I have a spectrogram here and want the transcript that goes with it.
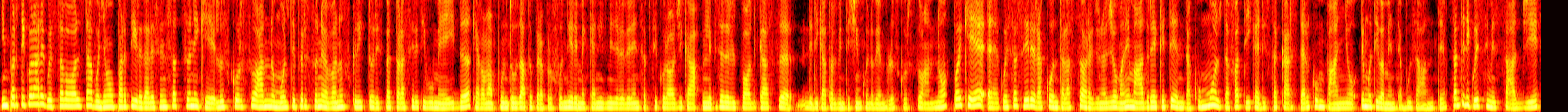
In particolare questa volta vogliamo partire dalle sensazioni che lo scorso anno molte persone avevano scritto rispetto alla serie TV Made, che aveva avevamo appunto usato per approfondire i meccanismi della violenza psicologica nell'episodio del podcast dedicato al 25 novembre lo scorso anno, poiché eh, questa serie racconta la storia di una giovane madre che tenta con molta fatica di distaccarsi dal compagno emotivamente abusante. Tanti di questi messaggi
